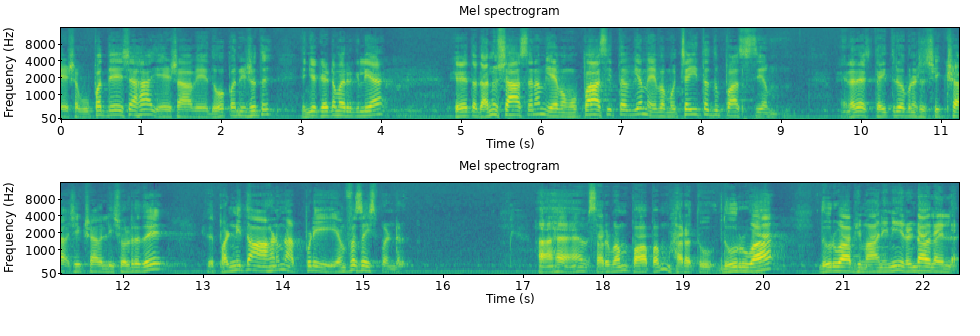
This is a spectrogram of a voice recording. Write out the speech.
ஏஷ உபதேசா ஏஷா வேதோபனிஷத்து. எங்கே கேட்ட மாதிரி இருக்கு இல்லையா? ஏதது அனுசாசனம் ஏவம் உபாசித்தவியம் ஏவம் உச்சைத்தது உபாசியம். என்னது? தைத்திரியோபனிஷத் சிக்ஷா சிக்ஷாவல்லி சொல்கிறது இது பண்ணித்தான் ஆகணும்னு அப்படி எம்ஃபசைஸ் பண்ணுறது ஆக சர்வம் பாபம் ஹரத்து. தூர்வா தூர்வாபிமானினி ரெண்டாவது லைனில்.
